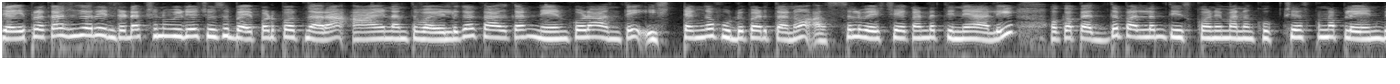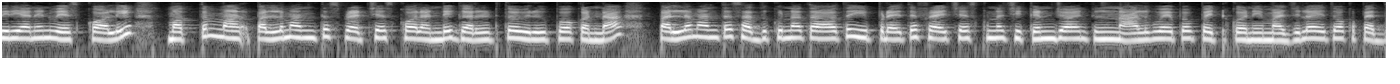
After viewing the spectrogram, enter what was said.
జయప్రకాష్ గారు ఇంట్రడక్షన్ వీడియో చూసి భయపడిపోతున్నారా? ఆయన అంత వైల్డ్గా కాదు కానీ నేను కూడా అంతే ఇష్టంగా ఫుడ్ పెడతాను. అస్సలు వేస్ట్ చేయకుండా తినేయాలి. ఒక పెద్ద పళ్ళెం తీసుకొని మనం కుక్ చేసుకున్న ప్లెయిన్ బిర్యానీని వేసుకోవాలి. మొత్తం పళ్ళెం అంతా స్ప్రెడ్ చేసుకోవాలండి. గరిటతో విరిగిపోకుండా పళ్ళెం అంతా సర్దుకున్న తర్వాత ఇప్పుడైతే ఫ్రై చేసుకున్న చికెన్ జాయింట్లను నాలుగు వైపు పెట్టుకొని మధ్యలో అయితే ఒక పెద్ద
